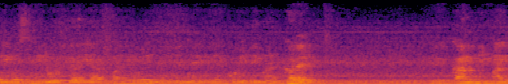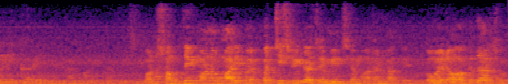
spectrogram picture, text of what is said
દિવસની રોજગારી આપવાની હોય ને કરે એ કામની માંગણી કરે એને કામ આપવાનું. પણ સમથિંગ માનો મારી પાસે પચીસ વીઘા જમીન છે મારા ખાતે તો હું એનો હકદાર છું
